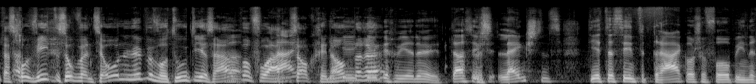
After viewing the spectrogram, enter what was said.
Das kommt weiter Subventionen über, wo du dir selber von einem Nein, Sack in den die anderen... gebe ich mir nicht. Das ist längstens, die, das sind Verträge auch schon vor meiner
